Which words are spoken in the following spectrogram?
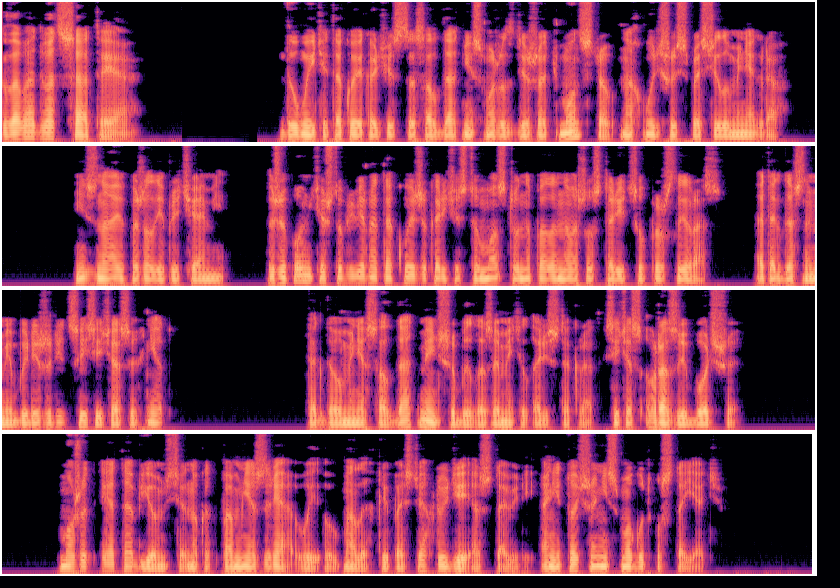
Глава двадцатая. «Думаете, такое количество солдат не сможет сдержать монстров?» — нахмурившись, спросил у меня граф. «Не знаю», — пожал я плечами. «Вы же помните, что примерно такое же количество монстров напало на вашу столицу в прошлый раз, а тогда с нами были жрецы, сейчас их нет». «Тогда у меня солдат меньше было», — заметил аристократ. «Сейчас в разы больше. Может, и отобьемся, но, как по мне, зря вы в малых крепостях людей оставили. Они точно не смогут устоять.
